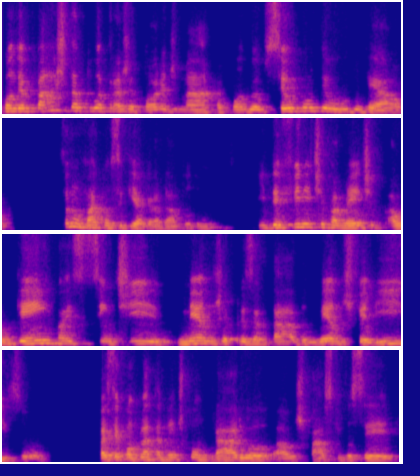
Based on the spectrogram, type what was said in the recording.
Quando é parte da tua trajetória de marca, quando é o seu conteúdo real, você não vai conseguir agradar todo mundo. E definitivamente alguém vai se sentir menos representado, menos feliz, ou vai ser completamente contrário ao, ao espaço que você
